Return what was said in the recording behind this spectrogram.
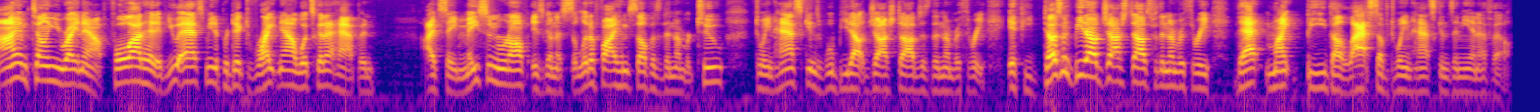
I am telling you right now, full out ahead, if you ask me to predict right now what's going to happen, I'd say Mason Rudolph is going to solidify himself as the number two. Dwayne Haskins will beat out Josh Dobbs as the number three. If he doesn't beat out Josh Dobbs for the number three, that might be the last of Dwayne Haskins in the NFL.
